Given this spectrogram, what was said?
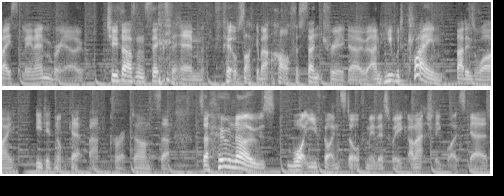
basically an embryo, 2006 to him feels like about half a century ago, and he would claim that is why he did not get that correct answer. So, who knows what you've got in store for me this week? I'm actually quite scared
